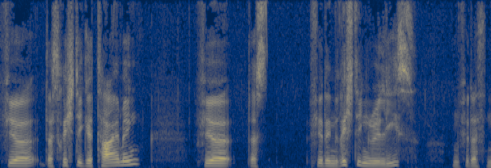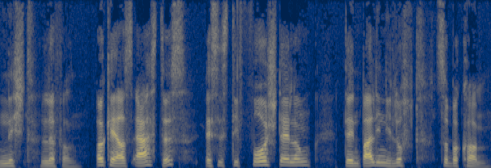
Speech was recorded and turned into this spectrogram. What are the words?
für das richtige Timing, für, das, für den richtigen Release und für das Nicht-Löffeln. Okay, als erstes, es ist die Vorstellung, den Ball in die Luft zu bekommen.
